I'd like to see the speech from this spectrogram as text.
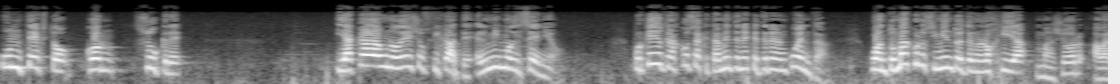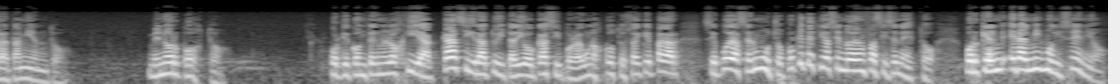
un texto con Sucre, y a cada uno de ellos, fíjate, el mismo diseño. Porque hay otras cosas que también tenés que tener en cuenta. Cuanto más conocimiento de tecnología, mayor abaratamiento, menor costo. Porque con tecnología casi gratuita, digo casi por algunos costos hay que pagar, se puede hacer mucho. ¿Por qué te estoy haciendo énfasis en esto? Porque era el mismo diseño.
